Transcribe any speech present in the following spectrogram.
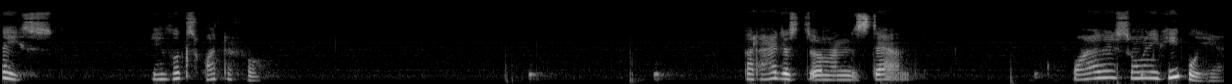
place. It looks wonderful. But I just don't understand. Why are there so many people here?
